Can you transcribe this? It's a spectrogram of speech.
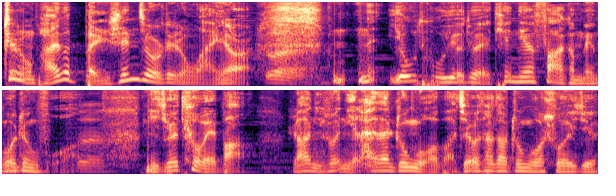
这种牌子本身就是这种玩意儿。对那 U2 乐队天天 fuck 美国政府，你觉得特别棒，然后你说你来咱中国吧，结果他到中国说一句，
